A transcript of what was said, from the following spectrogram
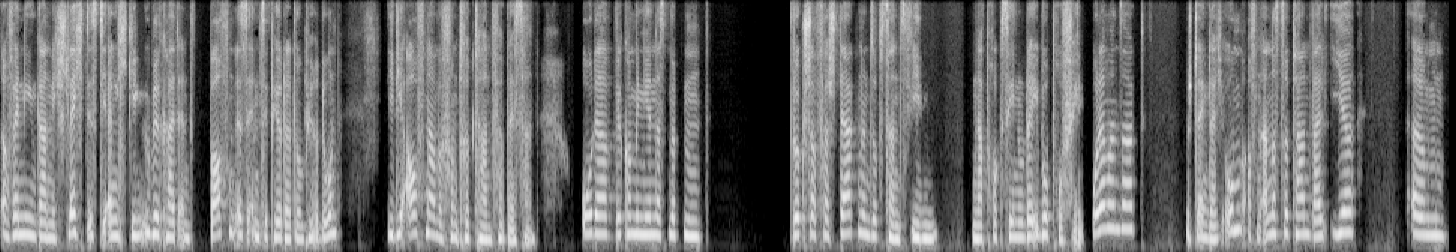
auch wenn die gar nicht schlecht ist, die eigentlich gegen Übelkeit entworfen ist, MCP oder Domperidon, die die Aufnahme vom Triptan verbessern. Oder wir kombinieren das mit einem wirkstoffverstärkenden Substanz wie Naproxen oder Ibuprofen. Oder man sagt, wir stellen gleich um auf ein anderes Triptan, weil ihr ähm,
